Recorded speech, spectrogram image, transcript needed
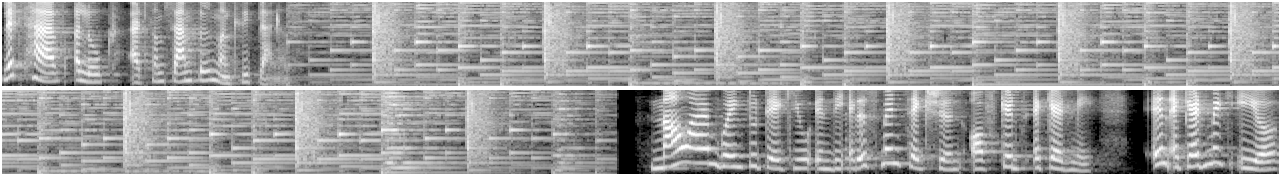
Let's have a look at some sample monthly planners. Now I am going to take you in the assessment section of Kids Academy. In academic year,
